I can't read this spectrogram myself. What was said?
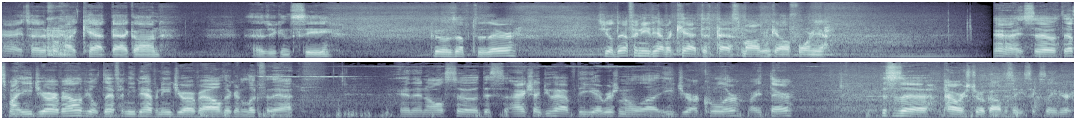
Alright, so I had to put my cat back on. As you can see, goes up to there. So you'll definitely need to have a cat to pass smog in California. Alright, so that's my EGR valve. You'll definitely need to have an EGR valve. They're going to look for that. And then also this, actually I do have the original uh, EGR cooler right there. This is a power stroke, obviously, 6 liter.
